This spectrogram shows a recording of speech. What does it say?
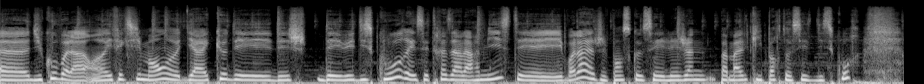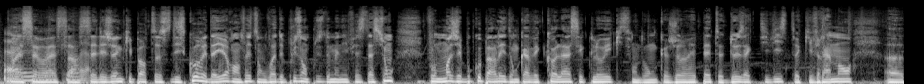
Euh, du coup voilà, euh, effectivement, il y a que des, des, des discours et c'est très alarmiste et voilà, je pense que c'est les jeunes pas mal qui portent aussi ce discours. Ouais, c'est vrai ça. voilà. C'est les jeunes qui portent ce discours et d'ailleurs en fait on voit de plus en plus de manifestations. Faut- moi j'ai beaucoup parlé donc avec Colas et Chloé qui sont donc je le répète deux activistes qui vraiment euh,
